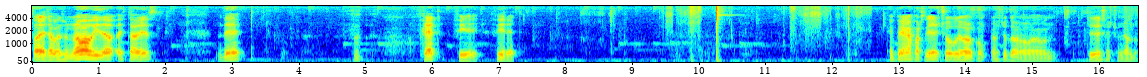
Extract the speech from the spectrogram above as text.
Hola, estamos en un nuevo video, esta vez de F- Fred Fi- Firet. En plena partida yo voy a estoy, estoy desayunando.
